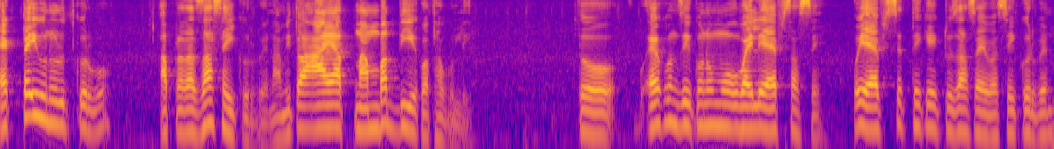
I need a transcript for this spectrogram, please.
একটাই অনুরোধ করব, আপনারা যাচাই করবেন। আমি তো আয়াত নাম্বার দিয়ে কথা বলি। তো এখন যে কোনো মোবাইলে অ্যাপস আছে, ওই অ্যাপসের থেকে একটু যাচাই বাছাই করবেন।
